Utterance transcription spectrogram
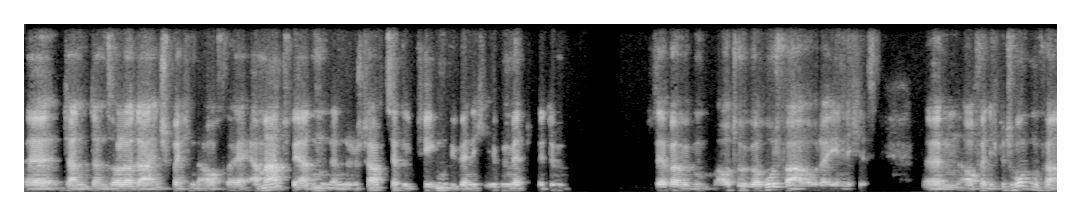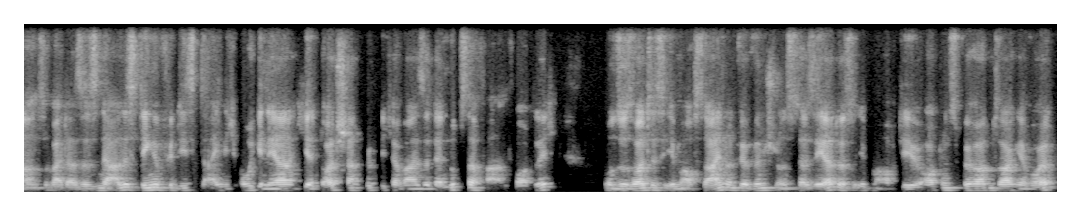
äh, dann, dann soll er da entsprechend auch äh, ermahnt werden, einen Strafzettel kriegen, wie wenn ich eben mit, mit dem selber mit dem Auto über Rot fahre oder ähnliches. Ähm, auch wenn ich betrunken fahre und so weiter. Also das sind ja alles Dinge, für die ist eigentlich originär hier in Deutschland glücklicherweise der Nutzer verantwortlich. Und so sollte es eben auch sein. Und wir wünschen uns da sehr, dass eben auch die Ordnungsbehörden sagen, jawohl,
